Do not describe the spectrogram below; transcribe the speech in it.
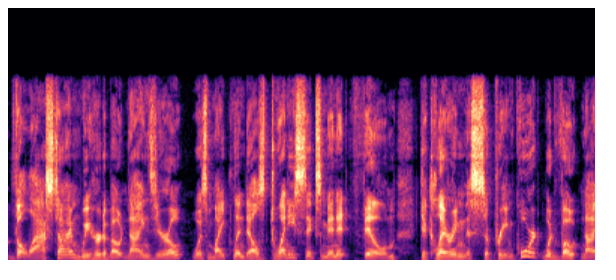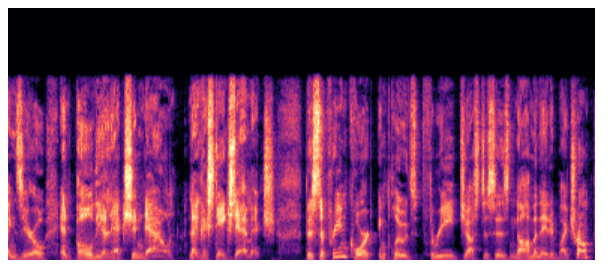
The last time we heard about 9 0 was Mike Lindell's 26 minute film declaring the Supreme Court would vote 9 0 and pull the election down like a steak sandwich. The Supreme Court includes three justices nominated by Trump,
